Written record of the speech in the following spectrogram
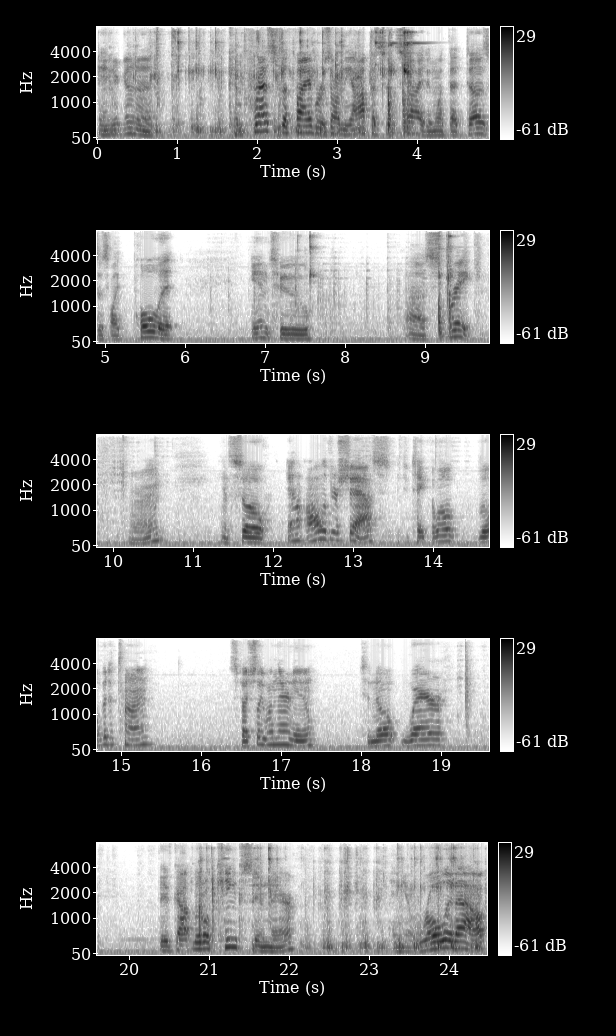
And you're to compress the fibers on the opposite side. And what that does is like pull it into uh, straight. All right. And so all of your shafts, if you take a little, little bit of time, especially when they're new, to know where they've got little kinks in there, and you roll it out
